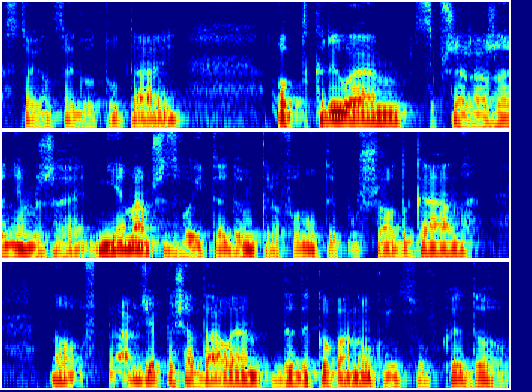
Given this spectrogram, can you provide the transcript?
stojącego tutaj odkryłem z przerażeniem, że nie mam przyzwoitego mikrofonu typu shotgun. No, wprawdzie posiadałem dedykowaną końcówkę do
